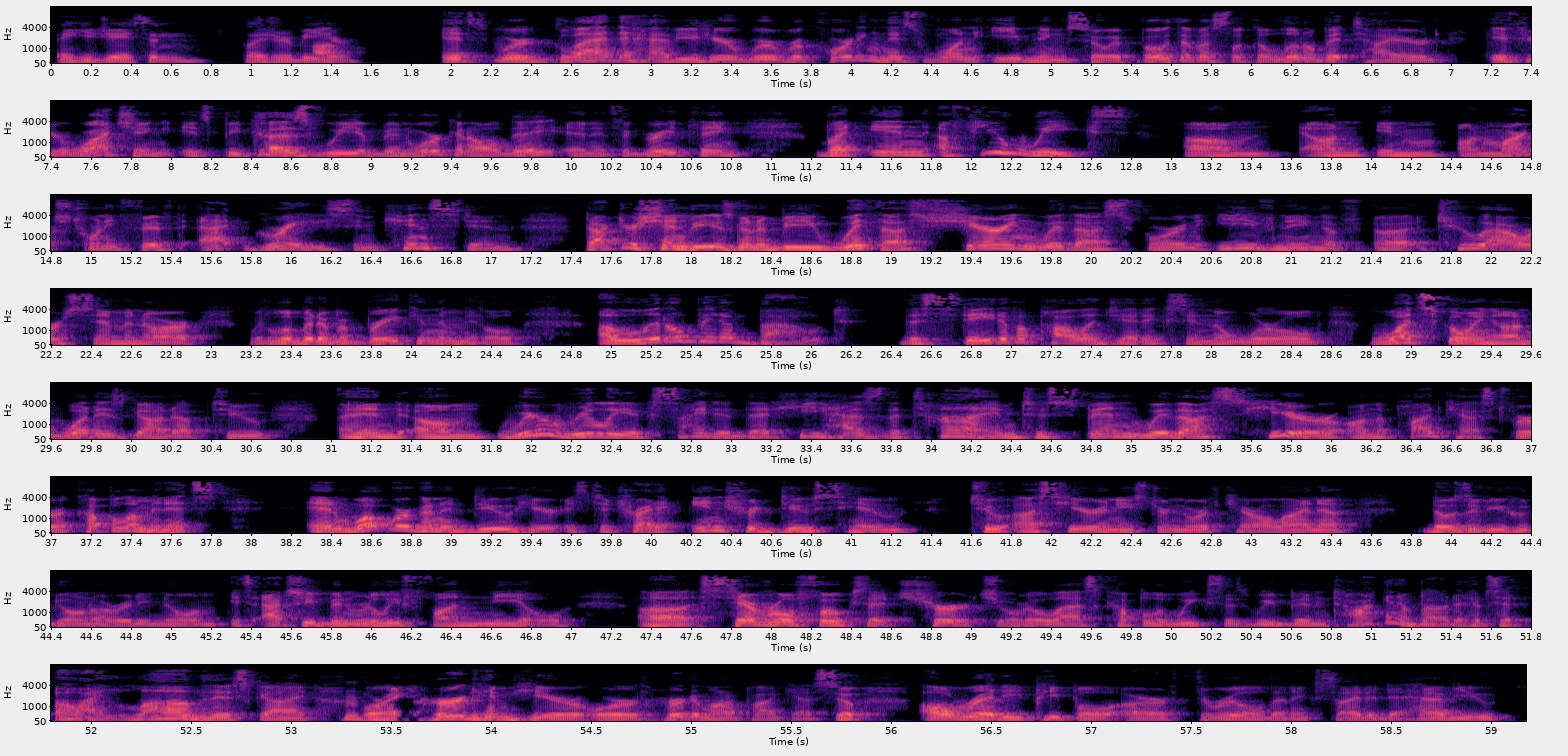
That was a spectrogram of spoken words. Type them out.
Thank you, Jason. Pleasure to be uh, here. It's we're glad to have you here. We're recording this one evening, so if both of us look a little bit tired, if you're watching, it's because we have been working all day and it's a great thing. But in a few weeks, um, on in on March 25th at Grace in Kinston, Dr. Shenvi is going to be with us, sharing with us for an evening of a uh, two-hour seminar with a little bit of a break in the middle, a little bit about the state of apologetics in the world, what's going on, what is God up to. And um, we're really excited that he has the time to spend with us here on the podcast for a couple of minutes. And what we're going to do here is to try to introduce him to us here in Eastern North Carolina. Those of you who don't already know him, it's actually been really fun, Neil. Uh, several folks at church over the last couple of weeks as we've been talking about it have said, Oh, I love this guy, or I heard him here or heard him on a podcast. So already people are thrilled and excited to have you.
